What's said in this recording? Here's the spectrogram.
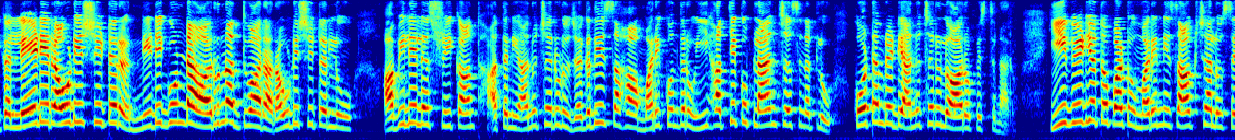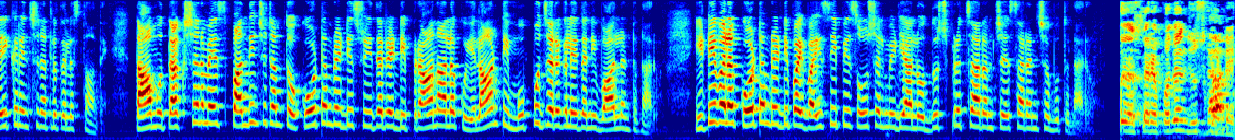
ఇక lady rowdy sheeter Nidigunda Aruna ద్వారా రౌడీ షీటర్లు అవిలేల శ్రీకాంత్ అతని అనుచరుడు జగదీష్ సహా మరికొందరు ఈ హత్యకు ప్లాన్ చేసినట్లు కోటంరెడ్డి అనుచరులు ఆరోపిస్తున్నారు. ఈ వీడియోతో పాటు మరిన్ని సాక్ష్యాలు సేకరించినట్లు తెలుస్తోంది. తాము తక్షణమే స్పందించడంతో కోటంరెడ్డి శ్రీధర్ రెడ్డి ప్రాణాలకు ఎలాంటి ముప్పు జరగలేదని వాళ్ళంటున్నారు. ఇటీవల కోటంరెడ్డిపై వైసీపీ సోషల్ మీడియాలో దుష్ప్రచారం చేశారని చెబుతున్నారు. సరే చూసుకోండి.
